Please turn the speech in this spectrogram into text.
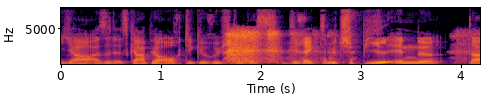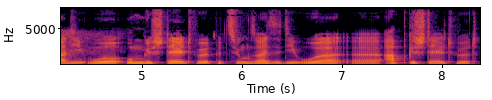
Ja, also es gab ja auch die Gerüchte, dass direkt mit Spielende da die Uhr umgestellt wird, beziehungsweise die Uhr äh, abgestellt wird.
